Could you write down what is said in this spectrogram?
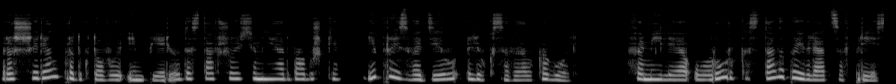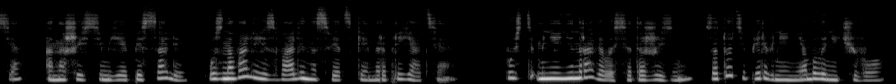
расширял продуктовую империю, доставшуюся мне от бабушки, и производил люксовый алкоголь. Фамилия О'Рурк стала появляться в прессе, о нашей семье писали, узнавали и звали на светские мероприятия. Пусть мне не нравилась эта жизнь, зато теперь в ней не было ничего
